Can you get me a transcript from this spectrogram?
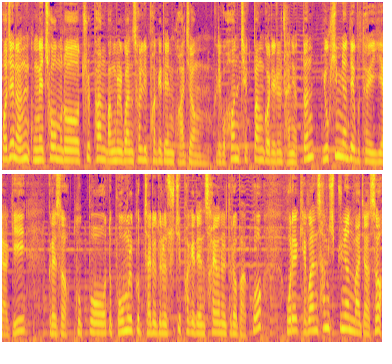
어제는 국내 처음으로 출판 박물관 설립하게 된 과정 그리고 헌 책방 거리를 다녔던 60년대부터의 이야기 그래서 국보 또 보물급 자료들을 수집하게 된 사연을 들어봤고 올해 개관 30주년 맞아서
